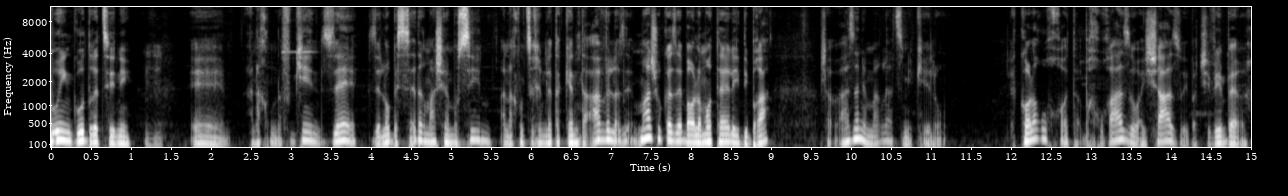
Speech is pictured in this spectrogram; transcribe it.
doing good רציני. אה, אנחנו נפגין, זה, זה לא בסדר מה שהם עושים, אנחנו צריכים לתקן את העוול הזה, משהו כזה בעולמות האלה היא דיברה. עכשיו, אז אני אומר לעצמי, כאילו, לכל הרוחות, הבחורה הזו, האישה הזו, היא בת 70 בערך,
